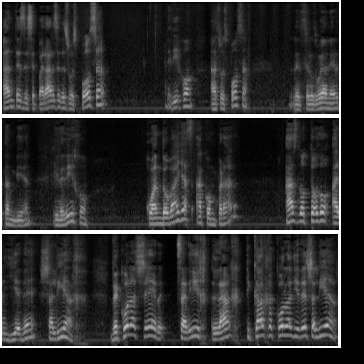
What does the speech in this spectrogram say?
antes de separarse de su esposa, le dijo a su esposa, se los voy a leer también, y le dijo, cuando vayas a comprar, hazlo todo al yede shaliach. De kol asher tzarich lach, tikaja kol al yede shaliach.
